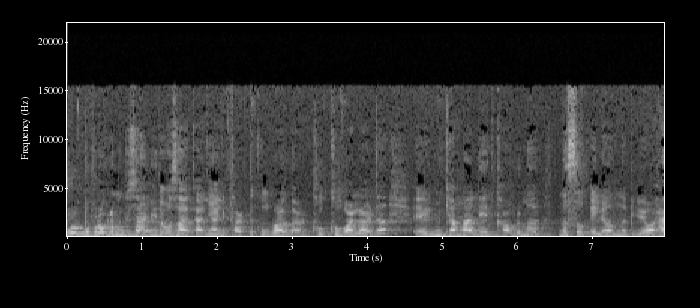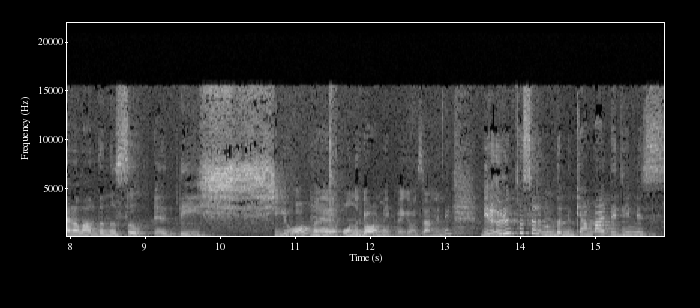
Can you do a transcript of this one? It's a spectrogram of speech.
bu programın güzelliği de o zaten. Yani farklı kulvarlar kulvarlarda e, mükemmelliyet kavramı nasıl ele alınabiliyor? Her alanda nasıl e, değişiyor? E, onu görmek ve gözlemlemek. Bir ürün tasarımında mükemmel dediğimiz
